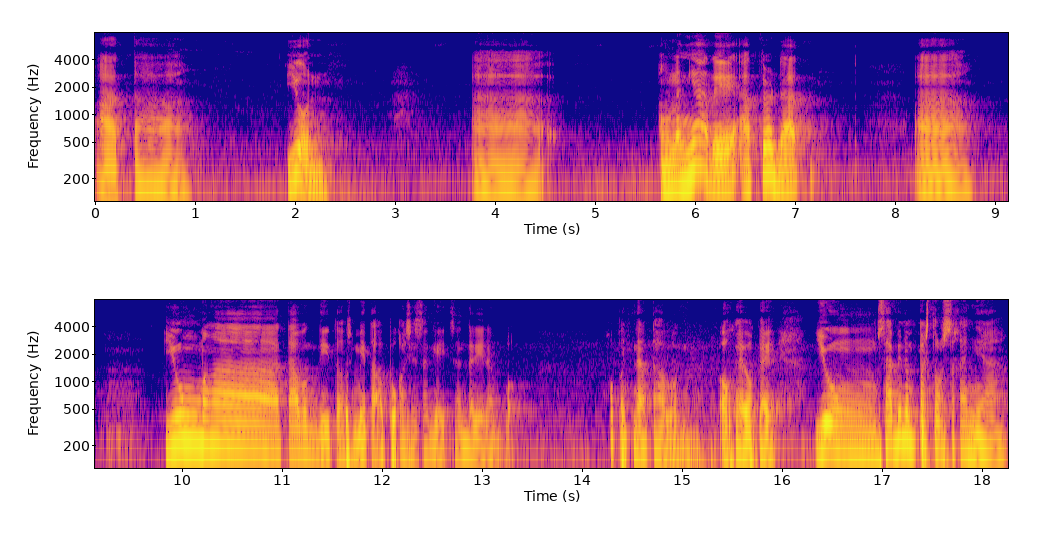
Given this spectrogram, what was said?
At ah, yun. Ah, ang nangyari after that, ah, yung mga tawag dito, may tao po kasi sa gate, sandali lang po. Ako pa tinatawag. Okay, okay. Yung sabi ng pastor sa kanya,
